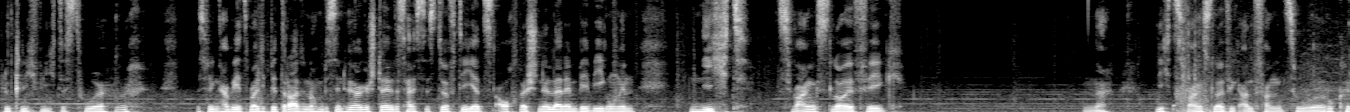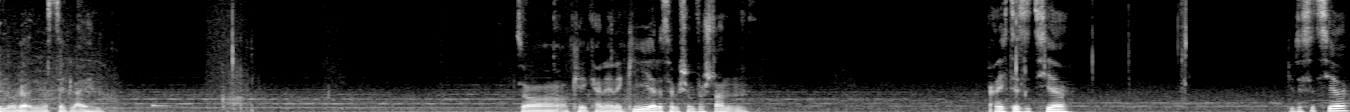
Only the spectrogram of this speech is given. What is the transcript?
glücklich, wie ich das tue. Deswegen habe ich jetzt mal die Bitrate noch ein bisschen höher gestellt. Das heißt, es dürfte jetzt auch bei schnelleren Bewegungen nicht zwangsläufig na, nicht zwangsläufig anfangen zu ruckeln oder irgendwas dergleichen. So, okay, keine Energie. Ja, das habe ich schon verstanden. Kann ich das jetzt hier... Geht das jetzt hier?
